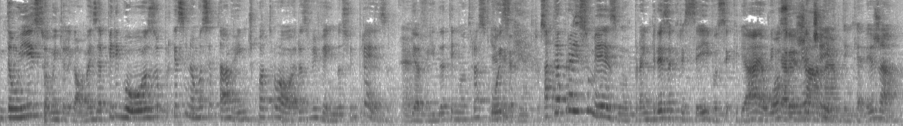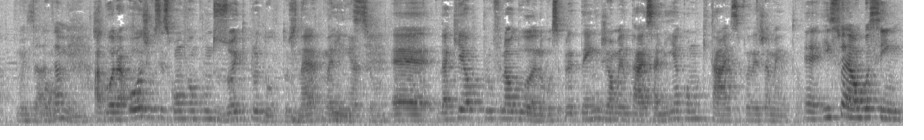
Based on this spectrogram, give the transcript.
Então isso é muito legal, mas é perigoso porque senão você está 24 horas vivendo a sua empresa. É. E a vida tem outras coisas. Tem outras Até para isso mesmo, para a empresa crescer e você criar, é o gosto criativo, né? tem que arejar. Muito Exatamente. Bom. Agora, hoje vocês contam com 18 produtos, né, na linha. Isso. É, daqui para o final do ano, você pretende aumentar essa linha? Como que tá esse planejamento? É, isso é algo assim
